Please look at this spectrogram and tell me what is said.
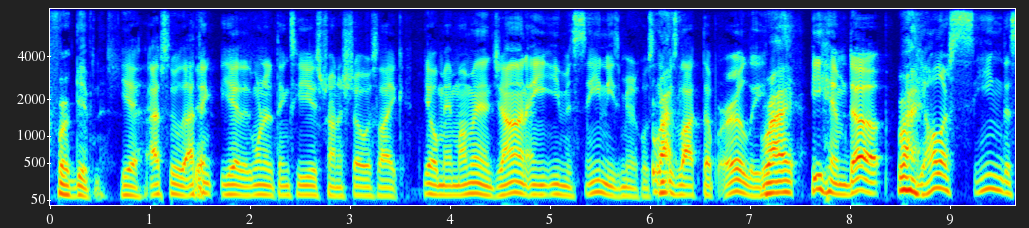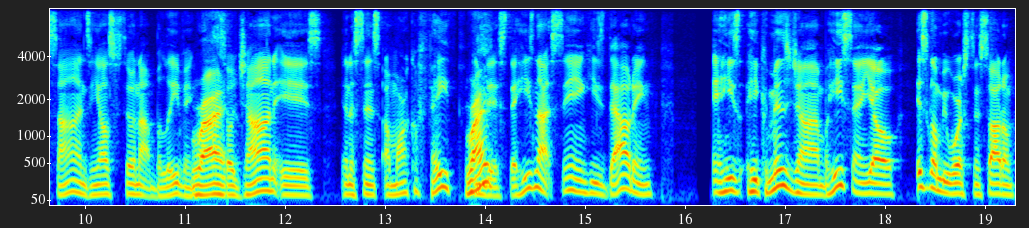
forgiveness. Yeah, absolutely. I think yeah, one of the things he is trying to show is like, yo, man, my man John ain't even seen these miracles. He Right. was locked up early. Right. He hemmed up. Right. Y'all are seeing the signs and y'all still not believing. Right. So John is, in a sense, a mark of faith Right. in this that he's not seeing, he's doubting. And he's he commends John, but he's saying, yo, it's gonna be worse than Sodom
